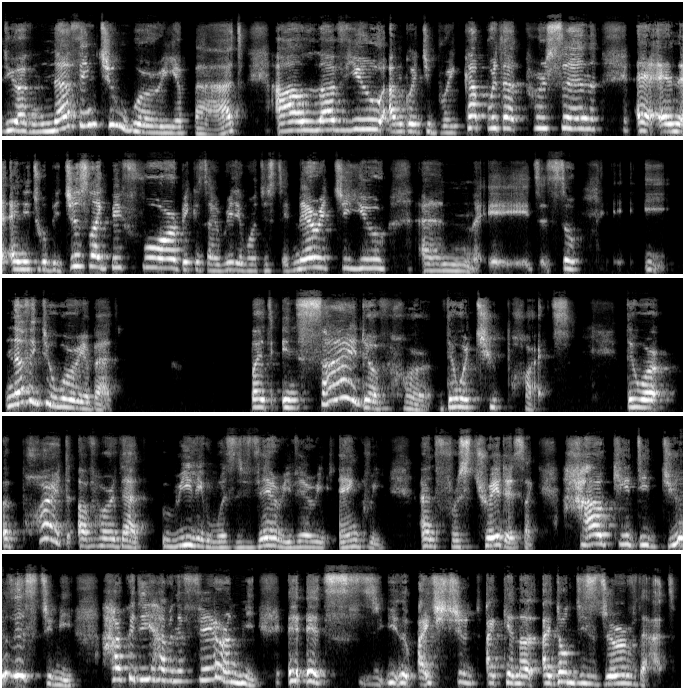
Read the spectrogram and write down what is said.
You have nothing to worry about. I'll love you. I'm going to break up with that person. And, and it will be just like before because I really want to stay married to you. And it's, so, nothing to worry about. But inside of her, there were two parts there were a part of her that really was very, very angry and frustrated. It's like, how could he do this to me? How could he have an affair on me? It's, you know, I should, I cannot, I don't deserve that.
